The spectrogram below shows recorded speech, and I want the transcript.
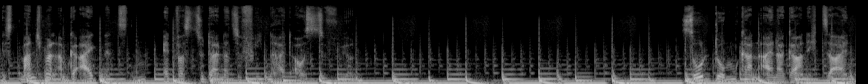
ist manchmal am geeignetsten, etwas zu deiner Zufriedenheit auszuführen. So dumm kann einer gar nicht sein,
